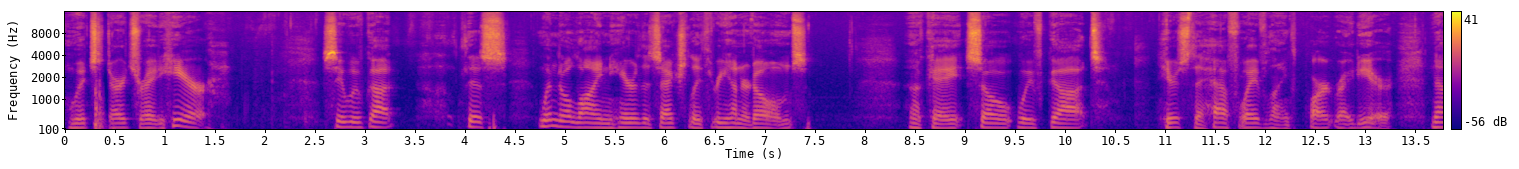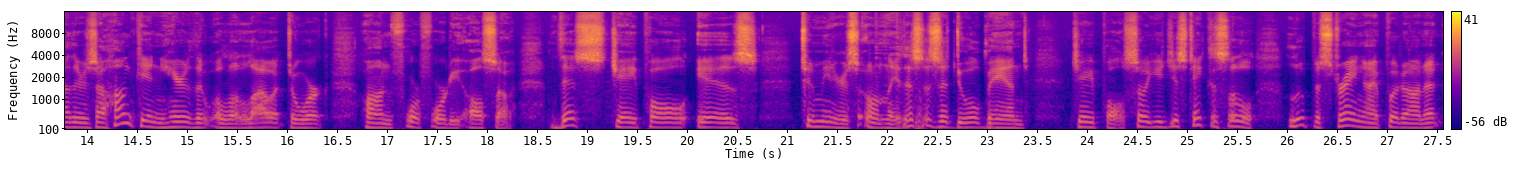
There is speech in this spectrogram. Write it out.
which starts right here. See, we've got this window line here that's actually 300 ohms. Okay, so we've got, here's the half wavelength part right here. Now there's a hunk in here that will allow it to work on 440 also. This J-pole is two meters only. This is a dual band J-pole. So you just take this little loop of string I put on it,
